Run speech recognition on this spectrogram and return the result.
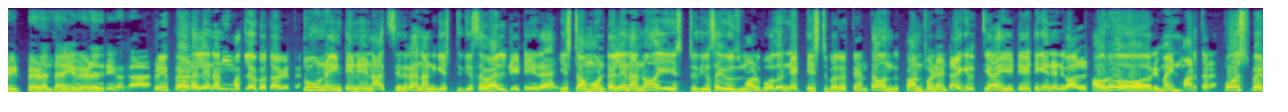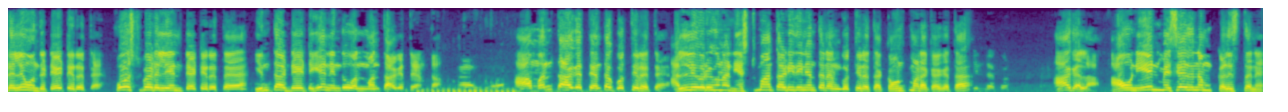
ಪ್ರೀಪೇಡ್ ಅಂತ ನೀವು ಹೇಳಿದ್ರಿ ಇವಾಗ? ಪ್ರೀಪೇಡ್ ಅಲ್ಲಿ ನನ್ಗೆ ಮೊದ್ಲೇ ಗೊತ್ತಾಗುತ್ತೆ. ಟೂ ನೈನ್ಟಿ ನೈನ್ ಹಾಕ್ಸಿದ್ರೆ ನನಗೆ ಇಷ್ಟು ದಿವಸ ವ್ಯಾಲಿಡಿಟಿ ಇದೆ. ಇಷ್ಟು ಅಮೌಂಟ್ ಅಲ್ಲಿ ನಾನು ಇಷ್ಟು ದಿವಸ ಯೂಸ್ ಮಾಡಬಹುದು ನೆಟ್ ಇಷ್ಟು ಬರುತ್ತೆ ಅಂತ ಒಂದು ಕಾನ್ಫಿಡೆಂಟ್ ಆಗಿರ್ತೀಯ? ಈ ಡೇಟ್ಗೆ ನಿನ್ಗೆ ಅವರು ರಿಮೈಂಡ್ ಮಾಡ್ತಾರೆ. ಪೋಸ್ಟ್ ಪೇಡ್ ಅಲ್ಲಿ ಒಂದು ಡೇಟ್ ಇರುತ್ತೆ. ಪೋಸ್ಟ್ ಪೇಡ್ ಅಲ್ಲಿ ಏನ್ ಡೇಟ್ ಇರುತ್ತೆ? ಇಂಥ ಡೇಟ್ಗೆ ನಿಂದು ಒಂದ್ ಮಂತ್ ಆಗುತ್ತೆ ಅಂತ. ಆ ಮಂತ್ ಆಗುತ್ತೆ ಅಂತ ಗೊತ್ತಿರುತ್ತೆ. ಅಲ್ಲಿವರೆಗೂ ನಾನು ಎಷ್ಟು ಮಾತಾಡಿದೀನಿ ಅಂತ ನನ್ಗೆ ಗೊತ್ತಿರುತ್ತೆ. ಕೌಂಟ್ ಮಾಡಕ್ಕಾಗತ್ತಾ? ಆಗಲ್ಲ. ಅವನ್ ಏನ್ ಮೆಸೇಜ್ ನಮ್ಗೆ ಕಳಿಸ್ತಾನೆ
